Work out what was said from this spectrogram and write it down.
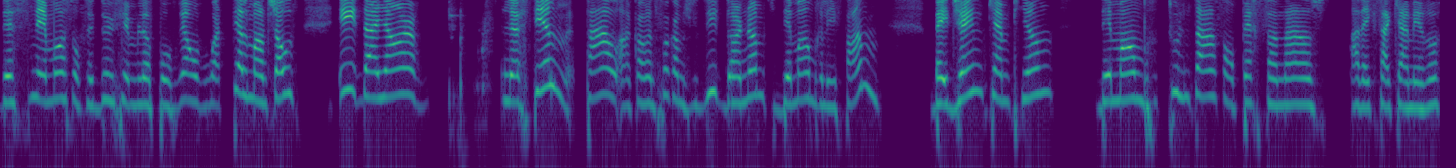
de cinéma sur ces deux films-là. Pour vrai, on voit tellement de choses. Et d'ailleurs, le film parle, encore une fois, comme je vous dis, d'un homme qui démembre les femmes. Ben, Jane Campion démembre tout le temps son personnage avec sa caméra.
